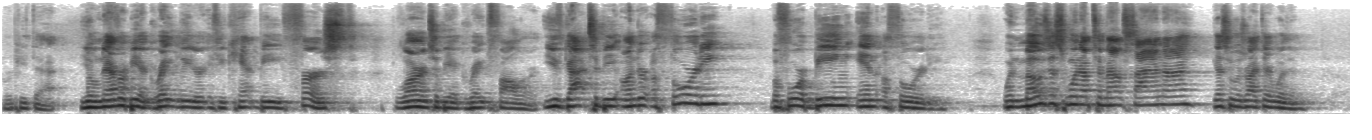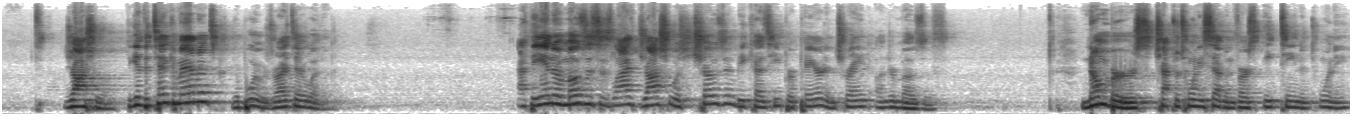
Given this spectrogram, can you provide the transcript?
Repeat that. You'll never be a great leader if you can't be first learn to be a great follower. You've got to be under authority before being in authority. When Moses went up to Mount Sinai, guess who was right there with him? Joshua. To get the Ten Commandments, your boy was right there with him. At the end of Moses' life, Joshua was chosen because he prepared and trained under Moses. Numbers chapter 27, verse 18 and 20.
